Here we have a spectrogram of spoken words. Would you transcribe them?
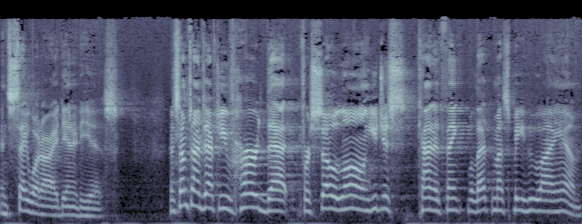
and say what our identity is. And sometimes after you've heard that for so long, you just kind of think, well, that must be who I am.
